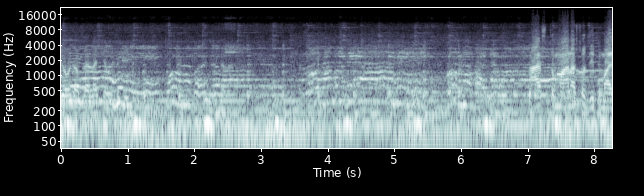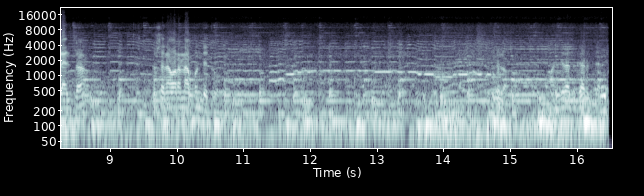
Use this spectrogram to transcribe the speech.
जेवढं आपल्याला शेवटी. आज तो मान असतो दीपमाळ्यांचा. तो सणावारांना आपण देतो. चलो. मंदिरात गर्दी.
